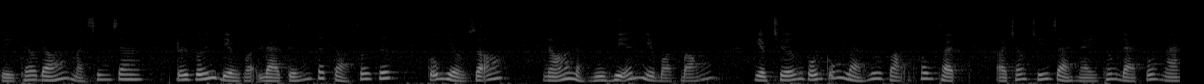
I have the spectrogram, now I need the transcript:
tùy theo đó mà sinh ra Đối với điều gọi là tướng tất cả phước đức, Cũng hiểu rõ, Nó là như huyễn, như bọt bóng. Nghiệp chướng vốn cũng là hư vọng không thật. Ở trong trí giải này thông đạt vô ngại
